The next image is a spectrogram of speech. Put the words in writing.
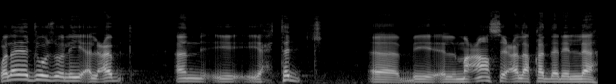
ولا يجوز للعبد أن يحتج آه، بالمعاصي على قدر الله.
